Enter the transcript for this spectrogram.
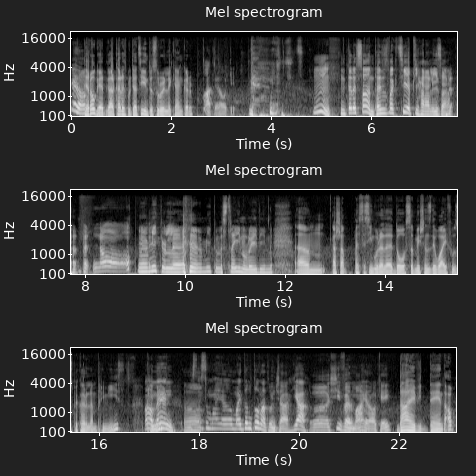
you know, Te rog, Edgar, care îți plăcea ție dintre surorile Canker? toate erau ok. Hmm, interesant, hai să-ți fac ție psihanaliza. no! mitul, mitul străinului din... Um, așa, astea singurele două submissions de waifus pe care le-am primit. Oh, Primit? man, Ah. Stai să mai, uh, mai dăm ton atunci. Ia, uh, și Velma era ok. Da, evident. Au,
